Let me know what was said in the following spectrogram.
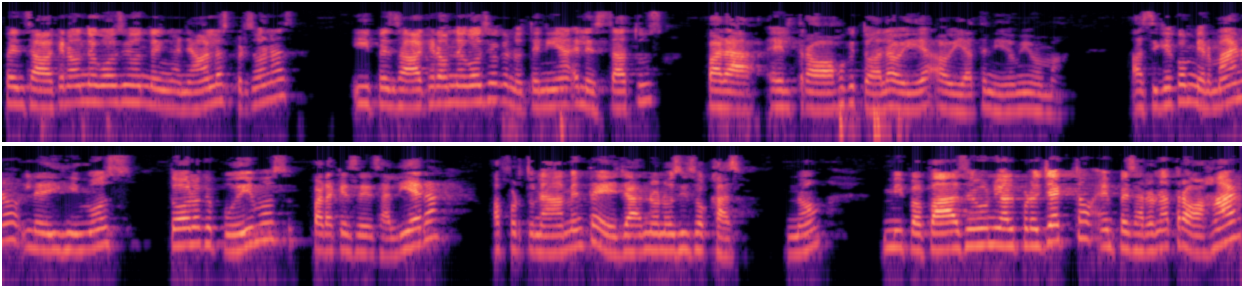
pensaba que era un negocio donde engañaban las personas y pensaba que era un negocio que no tenía el estatus para el trabajo que toda la vida había tenido mi mamá. Así que con mi hermano le dijimos todo lo que pudimos para que se saliera. Afortunadamente ella no nos hizo caso, ¿no? Mi papá se unió al proyecto, empezaron a trabajar,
